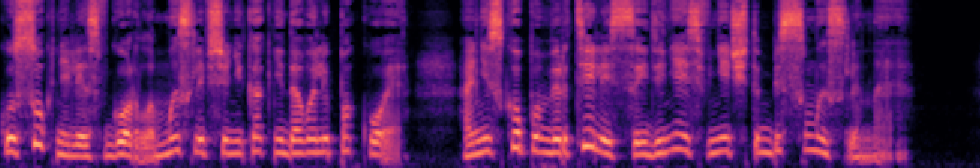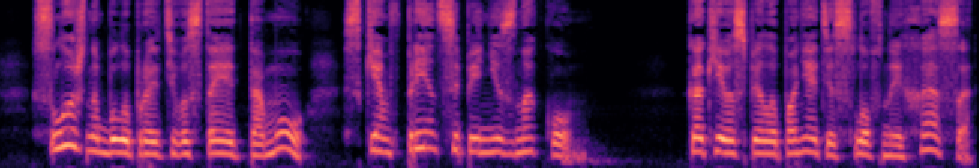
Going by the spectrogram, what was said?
Кусок не лез в горло, мысли все никак не давали покоя. Они скопом вертелись, соединяясь в нечто бессмысленное. сложно было противостоять тому, с кем в принципе не знаком. Как я успела понять из слов Нейхаса,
